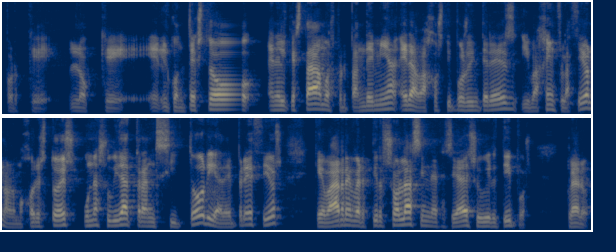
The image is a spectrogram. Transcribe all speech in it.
porque lo que el contexto en el que estábamos por pandemia era bajos tipos de interés y baja inflación. A lo mejor esto es una subida transitoria de precios que va a revertir sola sin necesidad de subir tipos. Claro,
